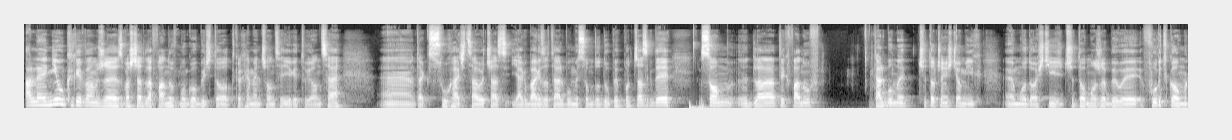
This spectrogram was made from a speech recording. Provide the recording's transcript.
Ale nie ukrywam, że zwłaszcza dla fanów mogło być to trochę męczące i irytujące e, tak słuchać cały czas, jak bardzo te albumy są do dupy, podczas gdy są y, dla tych fanów te albumy, czy to częścią ich e, młodości, czy to może były furtką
